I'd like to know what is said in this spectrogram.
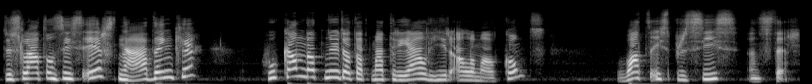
Dus laat ons eens eerst nadenken. Hoe kan dat nu dat dat materiaal hier allemaal komt? Wat is precies een ster?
